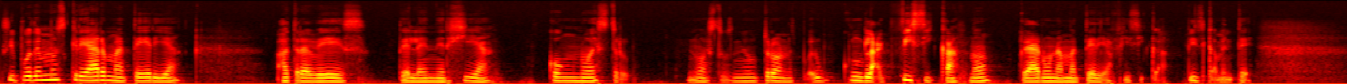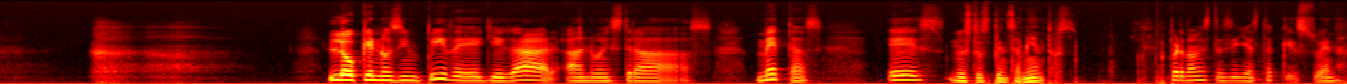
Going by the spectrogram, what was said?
si podemos crear materia a través de la energía con nuestro, nuestros neutrones, con la física, ¿no? Crear una materia física, físicamente. Lo que nos impide llegar a nuestras metas es nuestros pensamientos. Perdón, esta silla hasta que suena.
